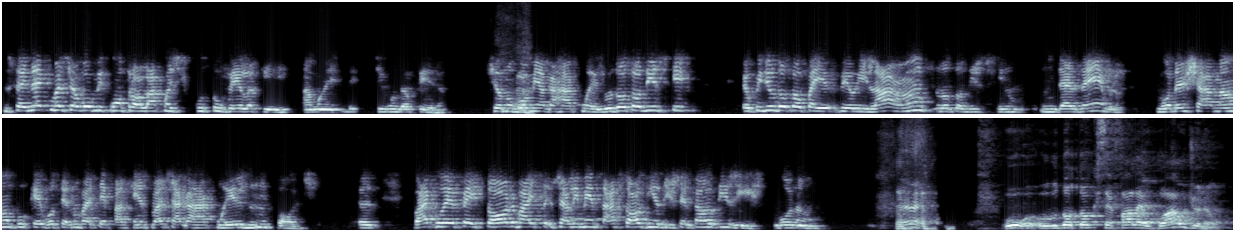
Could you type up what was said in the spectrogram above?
Não sei nem como é que eu vou me controlar com esse cotovelo aqui, amanhã, segunda-feira. Se eu não vou me agarrar com ele. O doutor disse que. Eu pedi o doutor para eu ir lá antes, o doutor disse que no, em dezembro Vou deixar não, porque você não vai ter paciência, vai se agarrar com eles, não pode. Vai para o refeitório, vai se alimentar sozinha disso, então eu desisto, vou não. o, o doutor que você fala é o Cláudio, não?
